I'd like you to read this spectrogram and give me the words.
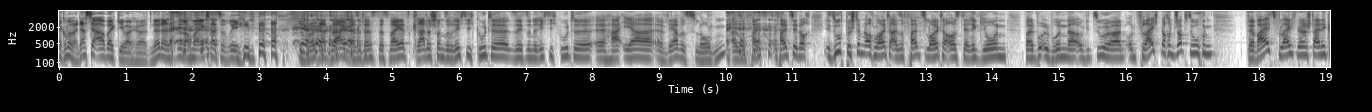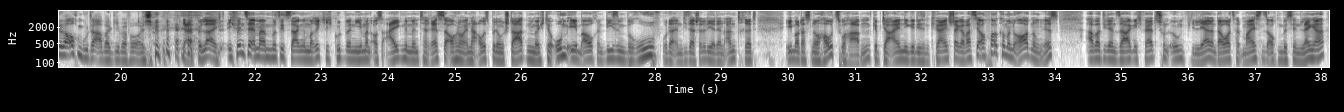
Na guck mal, wenn das der Arbeitgeber hört, ne, dann sind sie doch mal extra zufrieden. ich wollte gerade sagen, also das, das war jetzt gerade schon so eine richtig gute, so eine richtig gute äh, HR-Werbeslogan. also falls, falls ihr noch, ihr sucht bestimmt auch Leute, also falls Leute aus der Region bei Buttelbrunn da irgendwie zuhören und vielleicht noch einen Job suchen, Wer weiß, vielleicht wäre Steinecke auch ein guter Arbeitgeber für euch. Ja, vielleicht. Ich finde es ja immer, muss ich sagen, immer richtig gut, wenn jemand aus eigenem Interesse auch noch in der Ausbildung starten möchte, um eben auch in diesem Beruf oder in dieser Stelle, die er dann antritt, eben auch das Know-how zu haben. Gibt ja einige, die sind Quereinsteiger, was ja auch vollkommen in Ordnung ist, aber die dann sagen, ich werde es schon irgendwie lernen, dann dauert es halt meistens auch ein bisschen länger.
